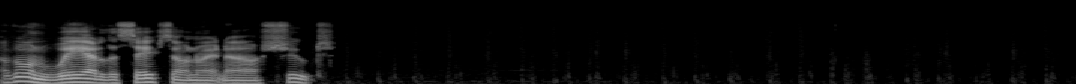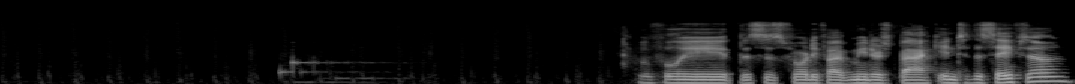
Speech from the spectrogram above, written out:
I'm going way out of the safe zone right now. Shoot. Hopefully this is 45 meters back into the safe zone.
